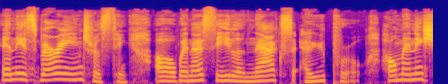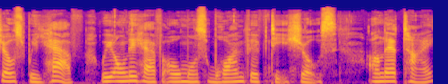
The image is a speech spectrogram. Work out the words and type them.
and it's very interesting. Uh, when I see the next April, how many shows we have? We only have almost 150 shows on that time,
